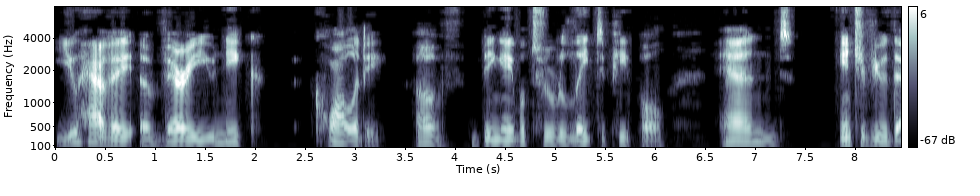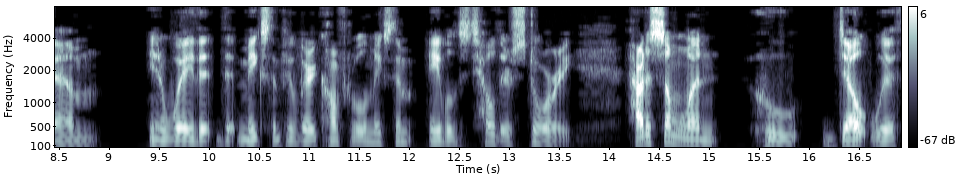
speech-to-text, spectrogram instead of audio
You have a, a very unique quality of being able to relate to people and interview them in a way that, that makes them feel very comfortable and makes them able to tell their story. How does someone who dealt with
